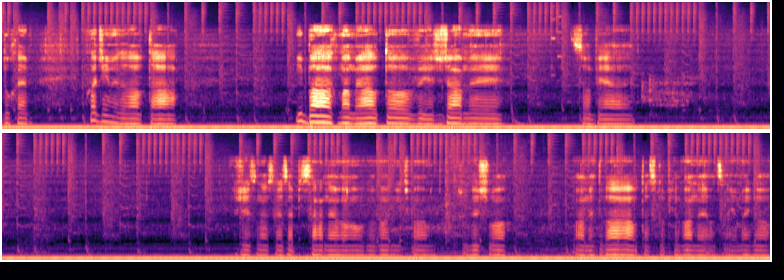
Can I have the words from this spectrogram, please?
Duchem. Wchodzimy do auta i bach, mamy auto, wyjeżdżamy sobie. Już jest nas zapisane, o, wam, że wyszło. Mamy dwa auta skopiowane od znajomego.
